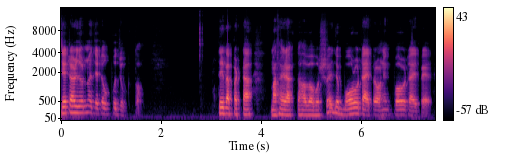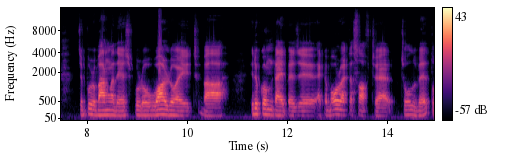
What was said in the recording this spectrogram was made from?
যেটার জন্য যেটা উপযুক্ত। এই ব্যাপারটা মাথায় রাখতে হবে অবশ্যই যে বড় টাইপের অনেক বড় টাইপের যে পুরো বাংলাদেশ, পুরো ওয়ার্ল্ড ওয়াইড বা এরকম টাইপের যে একটা বড় একটা সফটওয়্যার চলবে, তো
